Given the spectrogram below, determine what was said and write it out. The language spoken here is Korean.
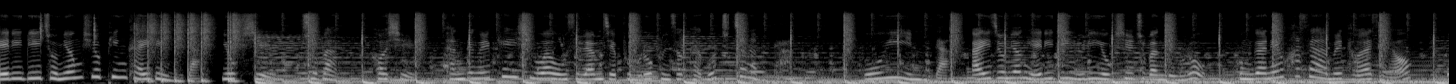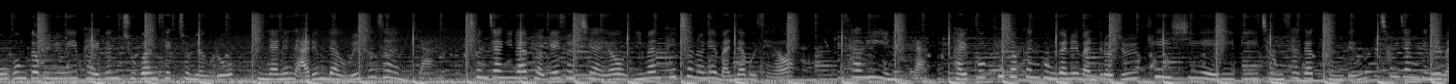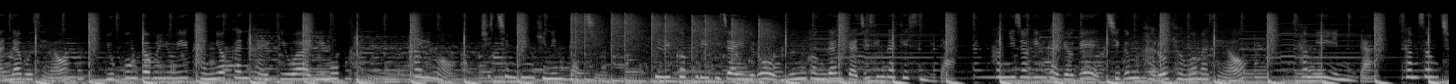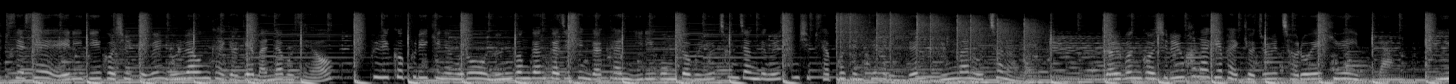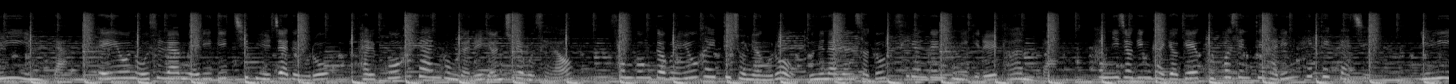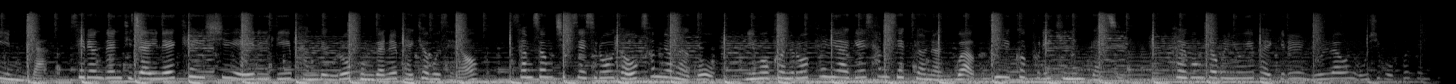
LED 조명 쇼핑 가이드입니다. 욕실, 주방, 거실, 방 등을 KC와 오슬람 제품으로 분석하고 추천합니다. 5위입니다. 아이조명 LED 유리 욕실 주방 등으로 공간에 화사함을 더하세요. 50W의 밝은 주광색 조명으로 빛나는 아름다움을 선사합니다. 천장이나 벽에 설치하여 28,000원에 만나보세요. 4위입니다. 밝고 쾌적한 공간을 만들어줄 KC LED 정사각 건등, 천장 등을 만나보세요. 60W의 강력한 밝기와 리모컨, 타이머, 취침 등 기능까지 플리커 프리 디자인으로 눈 건강까지 생각했습니다. 합리적인 가격에 지금 바로 경험하세요. 3위입니다. 삼성 칩셋의 LED 거실 등을 놀라운 가격에 만나보세요. 플리커 프리 기능으로 눈 건강까지 생각한 120W 천장 등을 34% 할인된 65,000원에 넓은 거실을 환하게 밝혀줄 절호의 기회입니다. 2위입니다. 오슬람 LED 칩 일자 등으로 밝고 화사한 공간을 연출해보세요. 30W 화이트 조명으로 은은하면서도 세련된 분위기를 더합니다. 합리적인 가격에 9% 할인 혜택까지 1위입니다. 세련된 디자인의 KC LED 방 등으로 공간을 밝혀보세요. 삼성 칩셋으로 더욱 선명하고 리모컨으로 편리하게 삼색 변환과 플리커프리 기능까지 80W의 밝기를 놀라운 55%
